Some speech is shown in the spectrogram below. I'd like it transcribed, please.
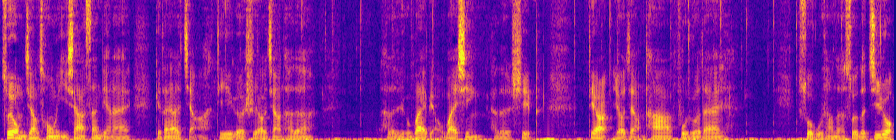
所以我们将从以下三点来给大家讲啊。第一个是要讲它的它的这个外表外形，它的 shape。第二要讲它附着在锁骨上的所有的肌肉。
